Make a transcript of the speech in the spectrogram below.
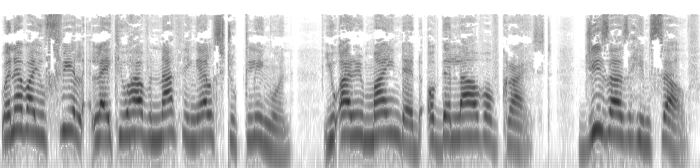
whenever you feel like you have nothing else to cling on, you are reminded of the love of Christ Jesus himself,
